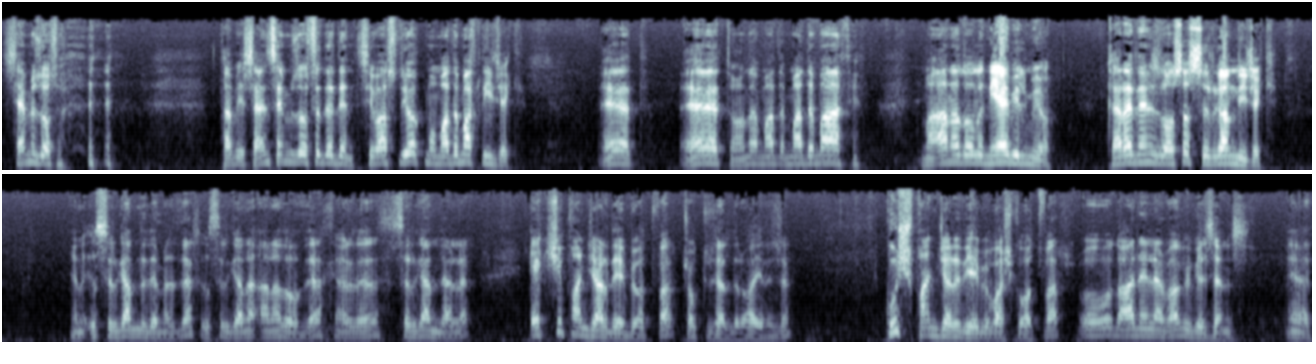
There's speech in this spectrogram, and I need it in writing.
Semizotu. Tabii sen semizotu dedin. Sivaslı yok mu? Madımak diyecek. Evet. Evet. Ona mad madımak. Ma Anadolu niye bilmiyor? Karadeniz olsa sırgan diyecek. Yani ısırgan da demezler. Isırganı Anadolu der. Karadeniz sırgan derler. Ekşi pancar diye bir ot var. Çok güzeldir o ayrıca. Kuş pancarı diye bir başka ot var. O daha neler var bir bilseniz. Evet.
